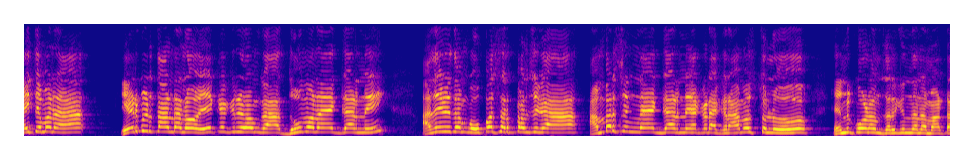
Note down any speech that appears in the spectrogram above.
అయితే మన ఏడుబిడి తాండాలో ఏకగ్రీవంగా ధూమ నాయక్ గారిని అదేవిధంగా ఉప సర్పంచ్గా అంబర్ సింగ్ నాయక్ గారిని అక్కడ గ్రామస్తులు ఎన్నుకోవడం జరిగిందన్నమాట.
